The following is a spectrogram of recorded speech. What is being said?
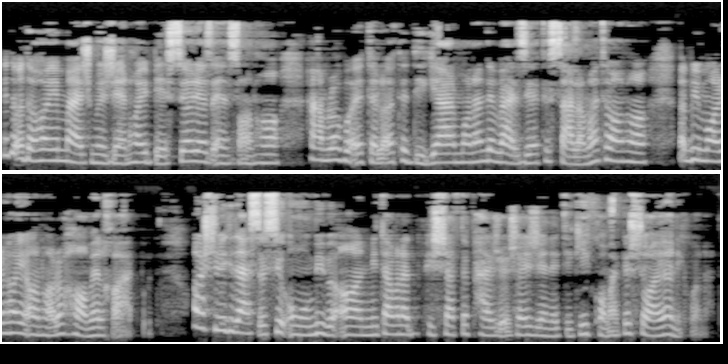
که داده های مجموع ژن های بسیاری از انسان ها همراه با اطلاعات دیگر مانند وضعیت سلامت آنها و بیماری های آنها را حامل خواهد بود. آرشیوی که دسترسی عمومی به آن می تواند پیشرفت پژوهش های ژنتیکی کمک شایانی کند.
